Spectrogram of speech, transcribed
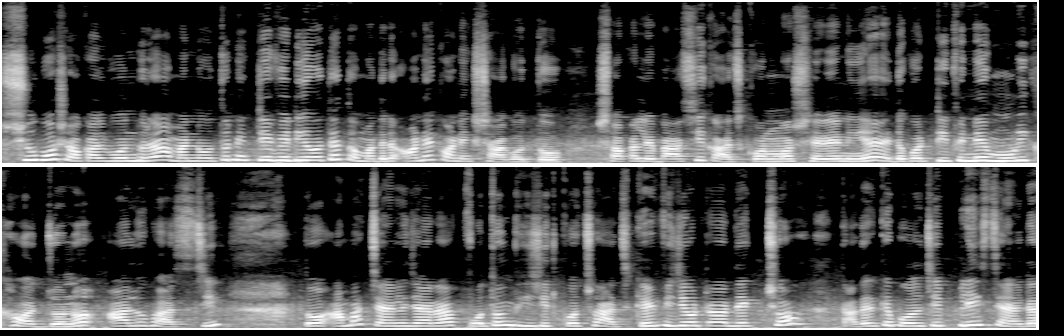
শুভ সকাল বন্ধুরা, আমার নতুন একটি ভিডিওতে তোমাদের অনেক অনেক স্বাগত। সকালে বাসি কাজকর্ম সেরে নিয়ে দেখো টিফিনে মুড়ি খাওয়ার জন্য আলু ভাজছি। তো আমার চ্যানেলে যারা প্রথম ভিজিট করছ, আজকের ভিডিওটা দেখছ, তাদেরকে বলছি প্লিজ চ্যানেলটা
